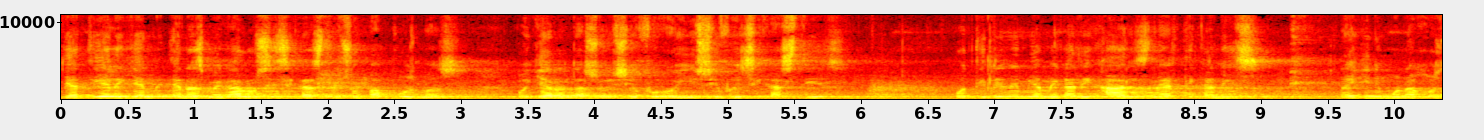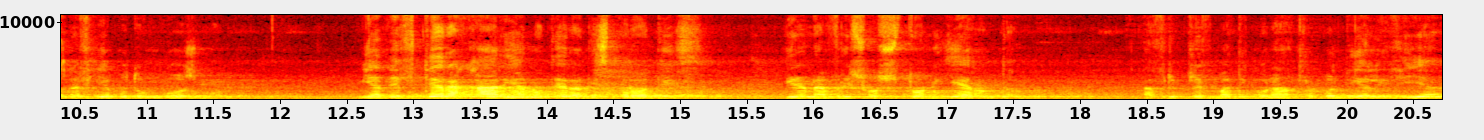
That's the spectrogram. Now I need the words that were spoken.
Γιατί έλεγε ένας μεγάλος ησυχαστής, ο παππούς μας, ο γέροντας ο Ισήφου, ο Ισήφου ησυχαστής, ότι είναι μια μεγάλη χάρη να έρθει κανείς να γίνει μοναχός, να φύγει από τον κόσμο μια δευτέρα χάρη ανωτέρα της πρώτης είναι να βρει σωστόν γέροντα, να βρει πνευματικόν άνθρωπο διαλυθία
